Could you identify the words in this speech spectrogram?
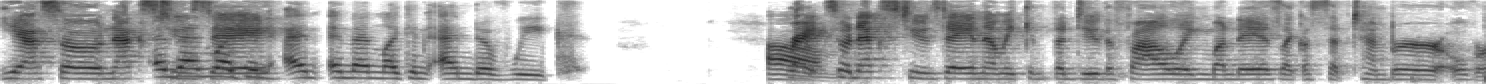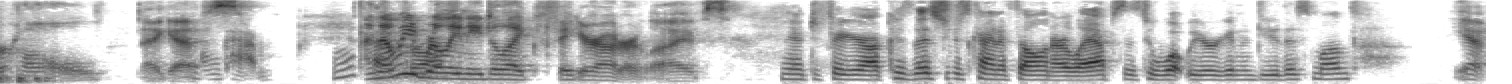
Yeah, so next And then like Tuesday, an and, and then like an end of week. Um, right? So next Tuesday, and then we can th- do the following Monday as like a September overhaul, I guess. okay. Okay, And then we girl. really need to like figure out our lives. We have to figure out because this just kind of fell in our laps as to what we were going to do this month. Yep.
